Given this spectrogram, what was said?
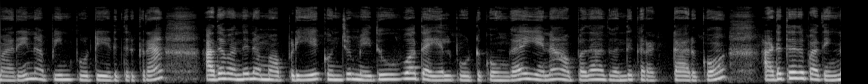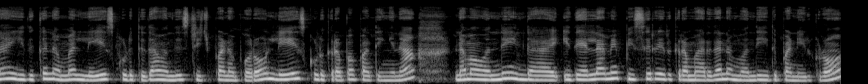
மாதிரி நான் பின் போட்டு எடுத்துருக்குறேன். அதை வந்து நம்ம அப்படியே கொஞ்சம் மெதுவாக தையல் போட்டுக்கோங்க. ஏன்னா அப்போ தான் அது வந்து கரெக்டாக இருக்கும். அடுத்தது பார்த்திங்கன்னா இதுக்கு நம்ம லேஸ் கொடுத்து தான் வந்து ஸ்டிச் பண்ண போகிறோம் லேஸ் கொடுக்குறப்ப பார்த்திங்கன்னா நம்ம வந்து இந்த இது எல்லாமே பிசிறு இருக்கிற மாதிரி தான் நம்ம வந்து இது பண்ணியிருக்கிறோம்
